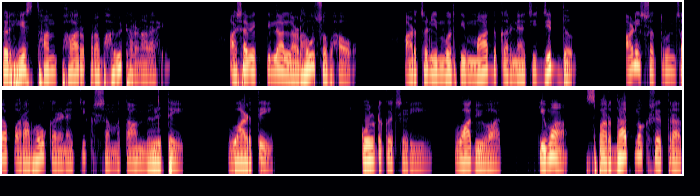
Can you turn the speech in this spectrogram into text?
तर हे स्थान फार प्रभावी ठरणार आहे. अशा व्यक्तीला लढाऊ स्वभाव अडचणींवरती मात करण्याची जिद्द आणि शत्रूंचा पराभव करण्याची क्षमता मिळते वाढते. कोर्ट कचेरी वादविवाद किंवा स्पर्धात्मक क्षेत्रात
